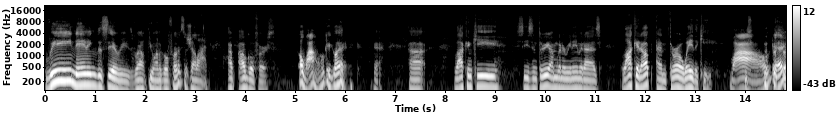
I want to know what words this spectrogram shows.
Renaming the series. Ralph, do you want to go first, or shall I? I'll, I'll go first. Oh wow. Okay, go ahead. Uh, Locke and Key season three. I'm gonna rename it as Lock It Up and Throw Away the Key. Wow. Okay.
